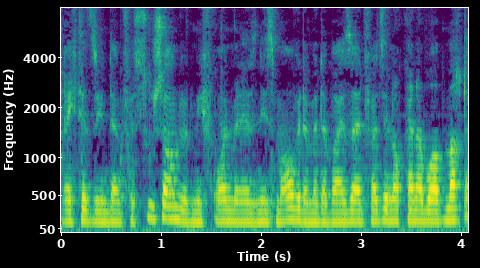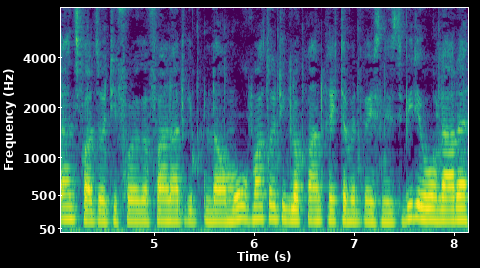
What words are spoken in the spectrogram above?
recht herzlichen Dank fürs Zuschauen. Würde mich freuen, wenn ihr das nächste Mal auch wieder mit dabei seid. Falls ihr noch kein Abo habt, macht eins. Falls euch die Folge gefallen hat, gebt einen Daumen hoch, macht euch die Glocke an, kriegt damit, wenn ich das nächste Video hochlade.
